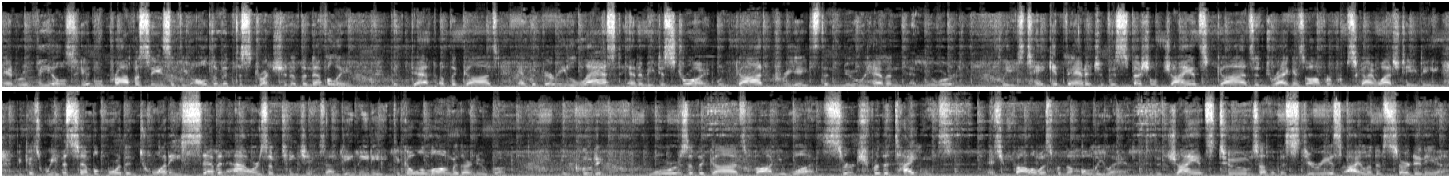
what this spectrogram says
and reveals hidden prophecies of the ultimate destruction of the Nephilim, the death of the gods, and the very last enemy destroyed when God creates the new heaven and new earth. Please take advantage of this special Giants, Gods, and Dragons offer from Skywatch TV because we've assembled more than 27 hours of teachings on DVD to go along with our new book, including Wars of the Gods Volume 1 Search for the Titans as you follow us from the Holy Land to the giants' tombs on the mysterious island of Sardinia.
